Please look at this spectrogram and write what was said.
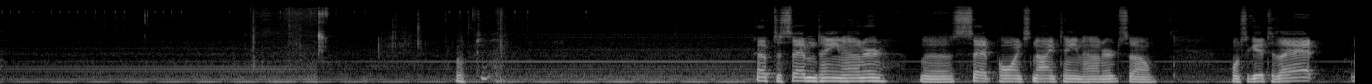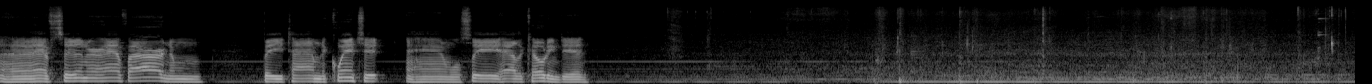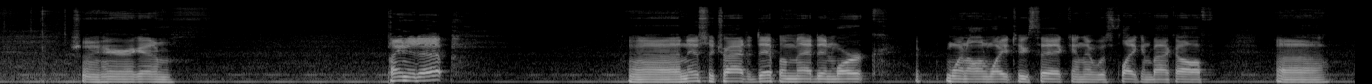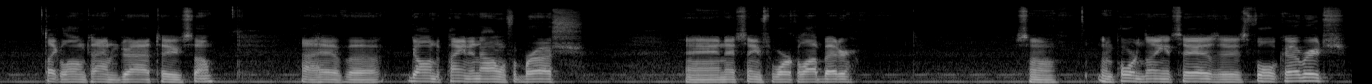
Up to, up to 1700. The set point's 1900. So once we get to that, I have to sit in there a half hour and then be time to quench it and we'll see how the coating did. So here I got them painted up. Uh, initially tried to dip them, that didn't work. It went on way too thick and it was flaking back off. Uh, take a long time to dry too, so I have uh, gone to painting on with a brush and that seems to work a lot better. So the important thing it says is full coverage.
